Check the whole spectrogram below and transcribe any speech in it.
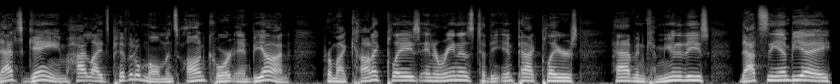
That's Game highlights pivotal moments on court and beyond, from iconic plays in arenas to the impact players have in communities. That's the NBA.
